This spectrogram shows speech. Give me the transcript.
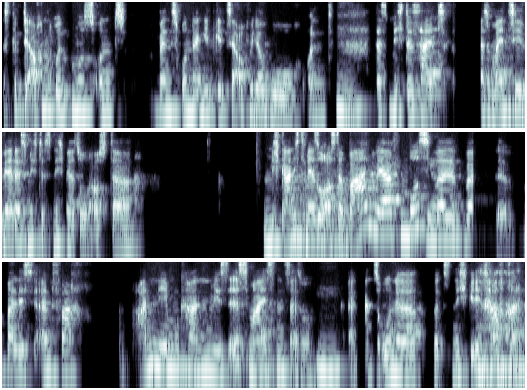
es gibt ja auch einen Rhythmus und wenn es runtergeht, geht es ja auch wieder hoch. Und mhm. dass mich das halt also mein Ziel wäre, dass mich das nicht mehr so aus der, mich gar nicht mehr so aus der Bahn werfen muss, ja. weil, weil, weil ich einfach annehmen kann, wie es ist. Meistens, also mhm. ganz ohne wird es nicht gehen, aber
